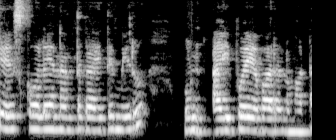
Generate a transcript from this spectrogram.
చేసుకోలేనంతగా అయితే మీరు అయిపోయేవారనమాట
